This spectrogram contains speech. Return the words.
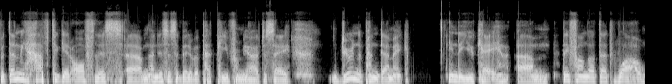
but then we have to get off this, um, and this is a bit of a pet peeve from me, I have to say. During the pandemic, in the UK, um, they found out that, wow,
